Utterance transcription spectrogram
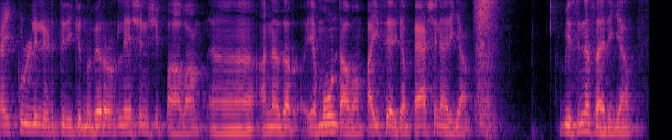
കൈക്കുള്ളിൽ എടുത്തിരിക്കുന്നു. വേറെ റിലേഷൻഷിപ്പ് ആവാം അനദർ എമൗണ്ട് ആവാം പൈസ ആയിരിക്കാം പാഷൻ ആയിരിക്കാം ബിസിനസ് ആയിരിക്കാം.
